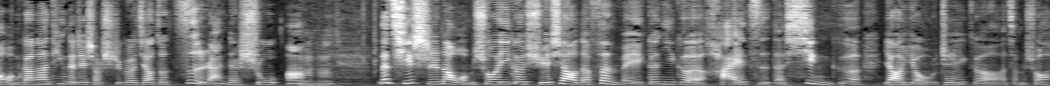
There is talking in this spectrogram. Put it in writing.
哇，我们刚刚听的这首诗歌叫做《自然的书》啊。那其实呢，我们说一个学校的氛围跟一个孩子的性格要有这个怎么说，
